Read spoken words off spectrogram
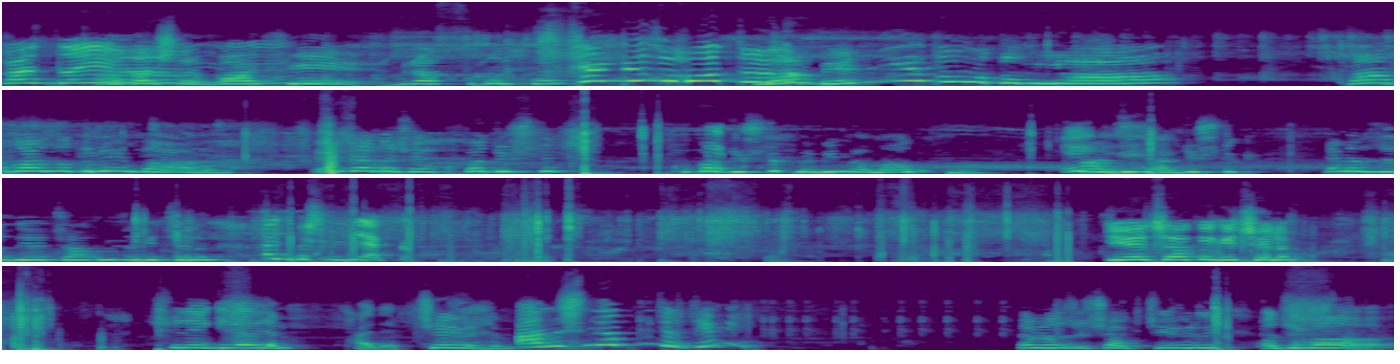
Gazdayım. Arkadaşlar Wi-Fi biraz sıkıntı. Sen de doğdun. Lan ben niye doğdum ya? Tamam gazla durayım bari. Evet arkadaşlar kupa düştük. Kupa düştük mü bilmiyorum aldık mı? Ha güzel düştük. Hemen hızlıca diğer çarkımıza geçelim. Hadi başını bir dakika. Diğer çarka geçelim. Şuraya girelim. Hadi. Çevirdim. Anlaşını yapmayacağız değil mi? Hemen hızlıca çark çevirdik. Acaba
